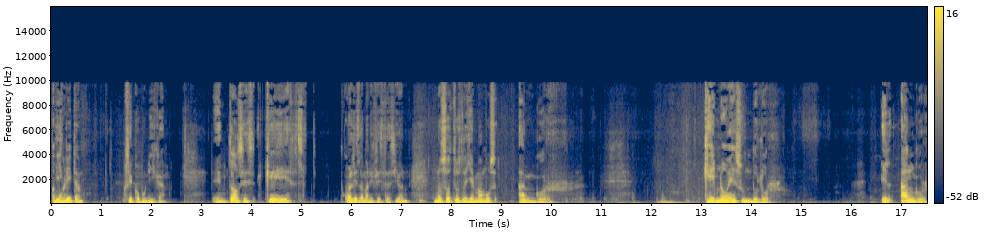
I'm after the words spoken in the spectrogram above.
¿Cómo grita? Se comunica. Entonces, ¿qué es? ¿Cuál es la manifestación? Nosotros le llamamos angor, que no es un dolor. El angor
